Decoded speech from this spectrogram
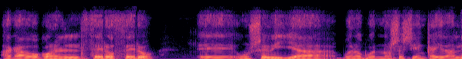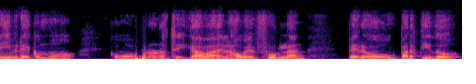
acabó con el 0-0. Eh, un Sevilla, bueno, pues no sé si en caída libre, como, como pronosticaba el joven Furlan, pero un partido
